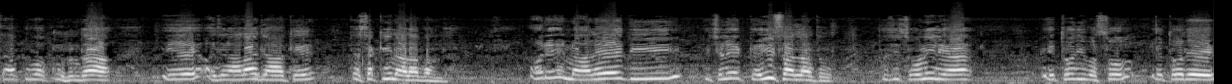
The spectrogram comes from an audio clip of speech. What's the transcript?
ਸਭ ਤੋਂ ਅੱਗੋਂ ਹੁੰਦਾ, ਇਹ ਅਜਨਾਲਾ ਜਾ ਕੇ ਤੇ ਸੱਕੀ ਨਾਲਾ ਬਣਦਾ। ਔਰ ਇਹ ਨਾਲੇ ਦੀ ਪਿਛਲੇ ਕਈ ਸਾਲਾਂ ਤੋਂ ਤੁਸੀਂ ਸੁਣ ਹੀ ਲਿਆ ਇੱਥੋਂ ਦੀ ਵਸੋ, ਇੱਥੋਂ ਦੇ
